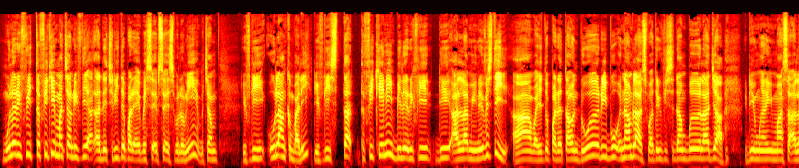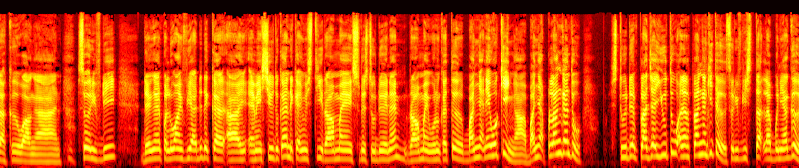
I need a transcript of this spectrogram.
Mula Rifdi terfikir macam Rifdi ada cerita pada episod-episod sebelum ni Macam Rifdi ulang kembali Rifdi start terfikir ni bila Rifdi di alam universiti. Ah, Waktu itu pada tahun 2016 Waktu Rifdi sedang belajar Rifdi mengenai masalah kewangan. So Rifdi Dengan peluang Rifdi ada dekat uh, ah, MSU tu kan Dekat universiti ramai student-student kan Ramai orang kata banyak networking. Ah, Banyak pelanggan tu student pelajar U tu adalah pelanggan kita. So Rifli start lah berniaga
